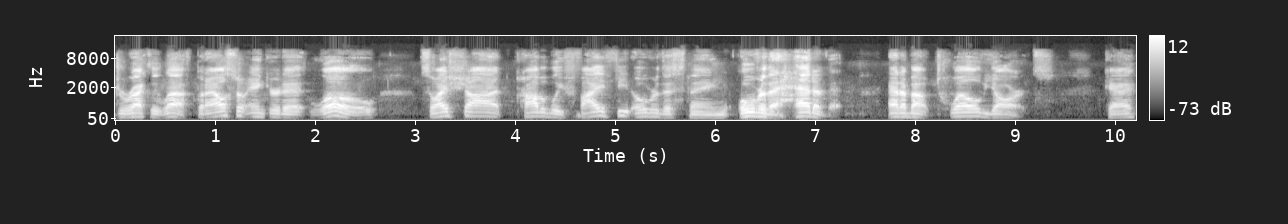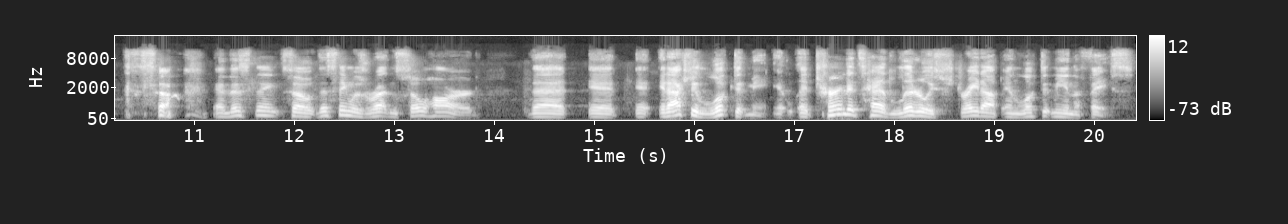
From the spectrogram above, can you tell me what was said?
directly left. But I also anchored it low, so I shot probably five feet over this thing, over the head of it, at about twelve yards. Okay, so and this thing, so this thing was rutting so hard that it, it it actually looked at me. It, it turned its head literally straight up and looked at me in the face.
